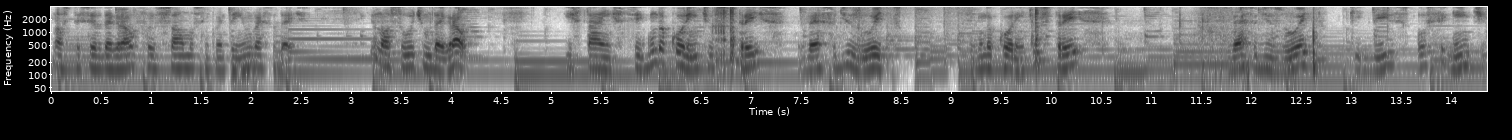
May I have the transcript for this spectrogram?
Nosso terceiro degrau foi o Salmo 51, verso 10. E o nosso último degrau está em 2 Coríntios 3, verso 18. 2 Coríntios 3, verso 18, que diz o seguinte:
